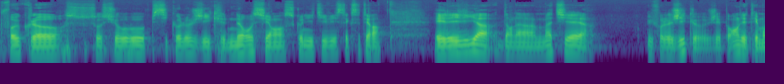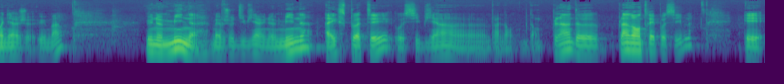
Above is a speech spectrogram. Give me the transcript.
folklore, socio-psychologiques, neurosciences, cognitivistes, etc. Et il y a dans la matière ufologique, j'ai pas les témoignages humains, une mine, mais je dis bien une mine à exploiter aussi bien euh, dans, plein de plein d'entrées possibles. Et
